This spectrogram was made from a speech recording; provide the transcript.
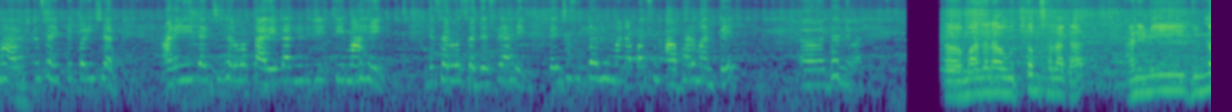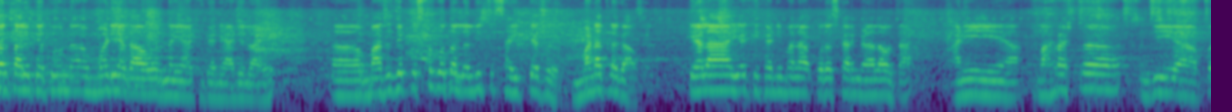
महाराष्ट्र साहित्य परिषद आणि त्यांची सर्व कार्यकारिणी जी टीम आहे जे सर्व सदस्य आहे त्यांचे सुद्धा मी मनापासून आभार मानते. धन्यवाद. माझं नाव उत्तम सदाकार आणि मी जुन्नर तालुक्यातून मड या गावावरनं या ठिकाणी आलेलो आहे. माझं जे पुस्तक होतं ललित साहित्याचं मनातलं गाव त्याला या ठिकाणी मला पुरस्कार मिळाला होता. आणि महाराष्ट्र जी प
